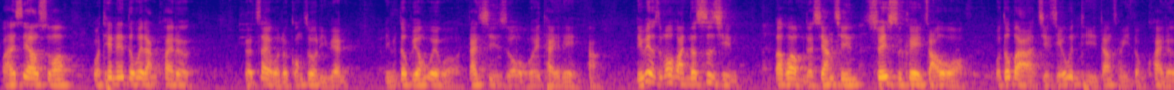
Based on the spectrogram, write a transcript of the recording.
我还是要说，我天天都非常快乐的在我的工作里面，你们都不用为我担心，说我会太累啊。你们有什么烦的事情，包括我们的乡亲，随时可以找我，我都把解决问题当成一种快乐。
